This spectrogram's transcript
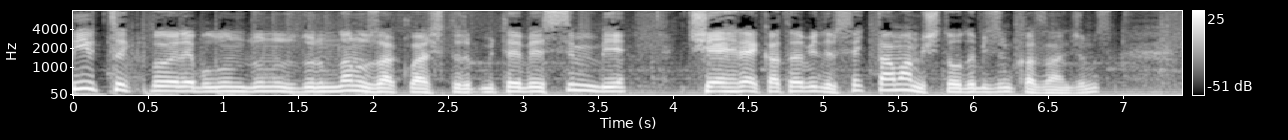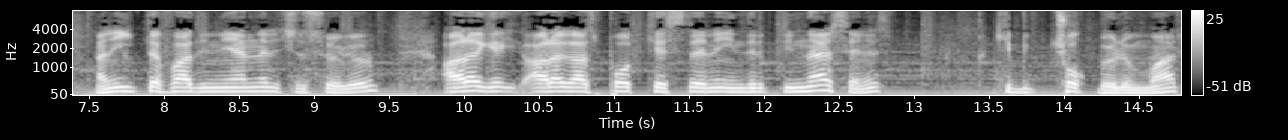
bir tık böyle bulunduğunuz durumdan uzaklaştırıp mütebessim bir çehre katabilirsek tamam işte o da bizim kazancımız. Hani ilk defa dinleyenler için söylüyorum. Ara, Aragaz podcastlerini indirip dinlerseniz ki çok bölüm var.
